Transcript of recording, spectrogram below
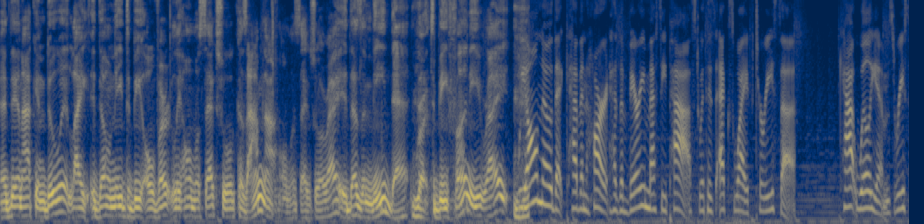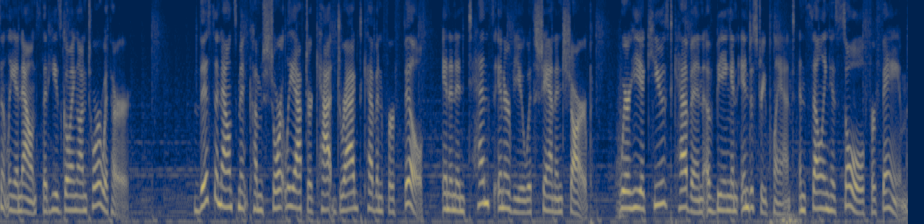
And then I can do it. Like it don't need to be overtly homosexual because I'm not homosexual, right? It doesn't need that Right. to be funny, right? We mm-hmm. all know that Kevin Hart has a very messy past with his ex wife, Teresa. Katt Williams recently announced that he's going on tour with her. This announcement comes shortly after Katt dragged Kevin for filth in an intense interview with Shannon Sharpe, where he accused Kevin of being an industry plant and selling his soul for fame.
